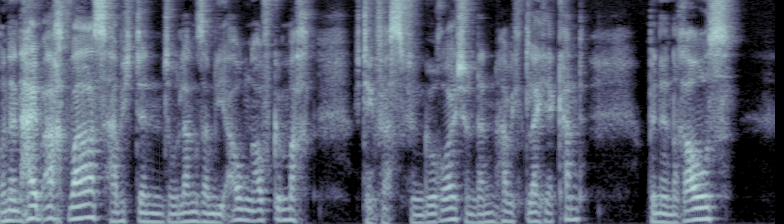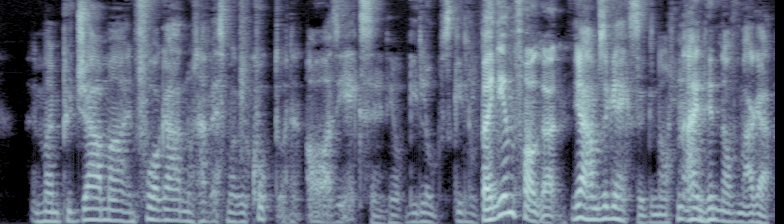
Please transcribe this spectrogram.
Und dann halb acht war es, habe ich dann so langsam die Augen aufgemacht. Ich denke, was für ein Geräusch. Und dann habe ich gleich erkannt, bin dann raus in meinem Pyjama im Vorgarten und habe erstmal geguckt und dann, oh, sie häckseln. Jo, geh los, geh los. Bei dir im Vorgarten. Ja, haben sie gehäckselt, genau. Nein, hinten auf dem Acker.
